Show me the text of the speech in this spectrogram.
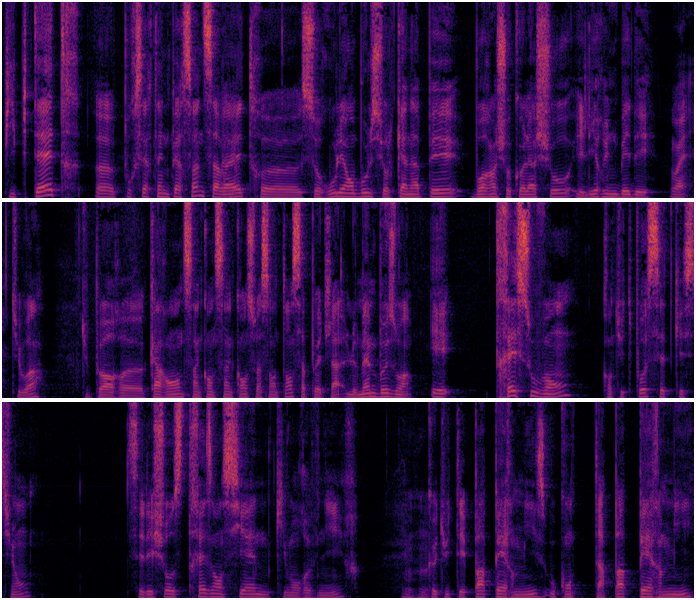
Puis peut-être, euh, pour certaines personnes, ça va Ouais. être euh, se rouler en boule sur le canapé, boire un chocolat chaud et lire une BD. Ouais. Tu vois? Tu peux avoir euh, 40, 55 ans, 60 ans, ça peut être là, le même besoin. Et très souvent, quand tu te poses cette question, c'est des choses très anciennes qui vont revenir, Mhm. que tu t'es pas permises ou qu'on t'a pas permis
